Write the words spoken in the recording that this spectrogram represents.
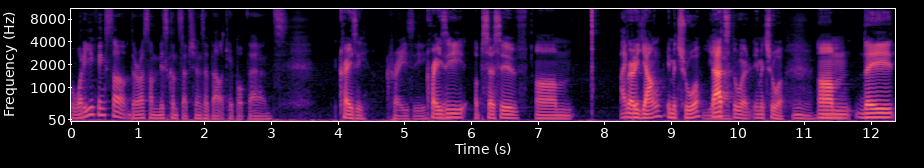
What do you think? So there are some misconceptions about K-pop fans. Crazy, Crazy. crazy, obsessive, um, I very think- young, immature. That's the word, immature. Mm, Um, they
